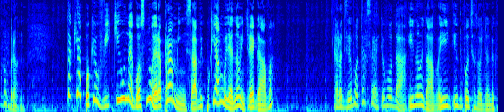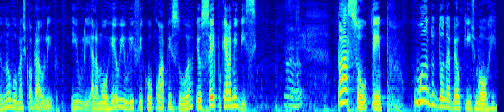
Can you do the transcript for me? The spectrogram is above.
cobrando. Daqui a pouco eu vi que o negócio não era para mim, sabe? Porque a mulher não entregava. Ela dizia, eu vou estar certo, eu vou dar. E não dava. E, e depois disse, olha, eu não vou mais cobrar o livro. E o ela morreu e o livro ficou com a pessoa. Eu sei porque ela me disse. Uhum. Passou o tempo. Quando Dona Belquis morre,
